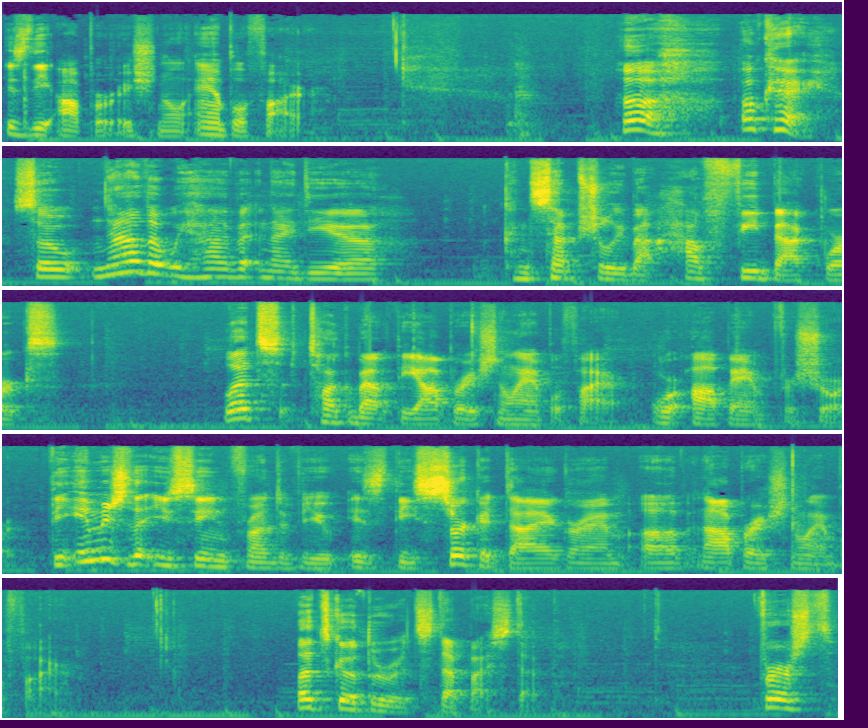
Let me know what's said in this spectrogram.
is the operational amplifier. Oh, okay, so now that we have an idea conceptually about how feedback works, Let's talk about the operational amplifier, or op-amp for short. The image that you see in front of you is the circuit diagram of an operational amplifier. Let's go through it step by step. First,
